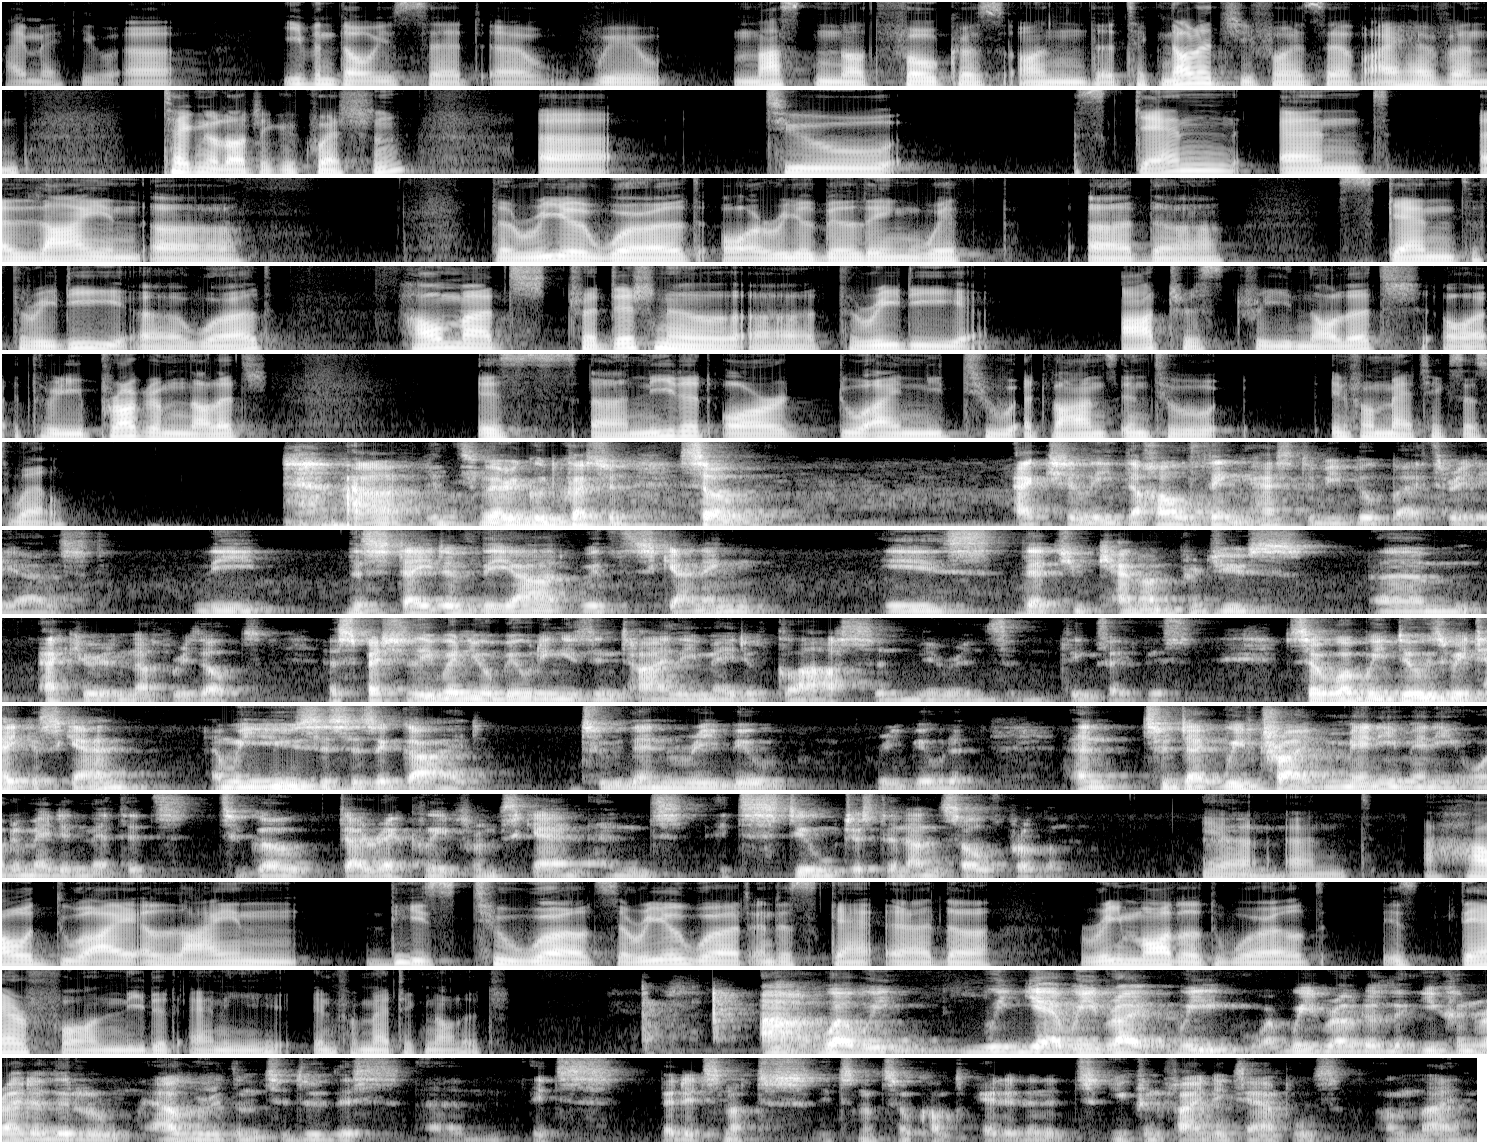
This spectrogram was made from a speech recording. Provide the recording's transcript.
Hi, Matthew. Uh, even though you said uh, we must not focus on the technology for itself, I have a technological question. Uh, to scan and align uh, the real world or a real building with uh, the scanned 3D uh, world, how much traditional 3D artistry knowledge or 3D program knowledge is uh, needed, or do I need to advance into informatics as well? Uh, it's a very good question. So, actually, the whole thing has to be built by a 3D artist. The the state of the art with scanning is that you cannot produce um, accurate enough results especially when your building is entirely made of glass and mirrors and things like this. So what we do is we take a scan and we use this as a guide to then rebuild rebuild it. And to date, we've tried many, many automated methods to go directly from scan, and it's still just an unsolved problem. Yeah, um, and how do I align these two worlds, the real world and the uh, the remodeled world, is therefore needed any informatic knowledge? Ah, well, we, we yeah, we wrote we we wrote a you can write a little algorithm to do this. Um, it's but it's not it's not so complicated, and it's you can find examples online.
